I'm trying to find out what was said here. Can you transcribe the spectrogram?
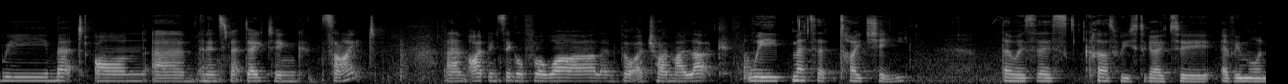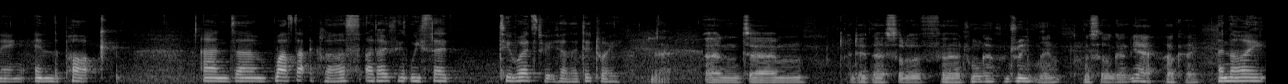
We met on um, an internet dating site. Um, I'd been single for a while and thought I'd try my luck. We met at Tai Chi. There was this class we used to go to every morning in the park. And um, whilst at the class, I don't think we said two words to each other, did we? No. And um, I did the sort of, uh, do you want to go for a drink then? I sort of go, yeah, okay. And I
